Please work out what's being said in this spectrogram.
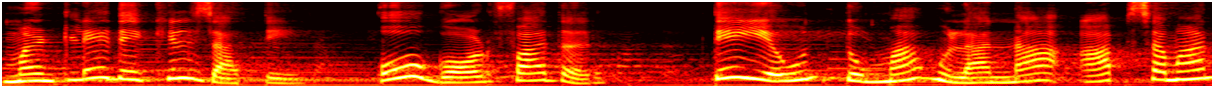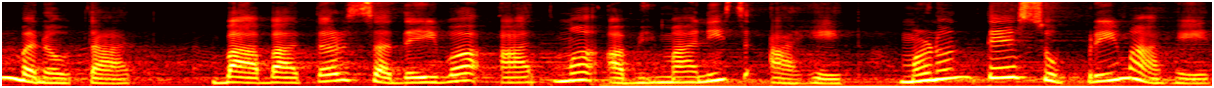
म्हटले देखील जाते ओ गॉडफादर ते येऊन तुम्हा मुलांना आप समान बनवतात. बाबा तर सदैव आत्म अभिमानीच आहेत म्हणून ते सुप्रीम आहेत.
